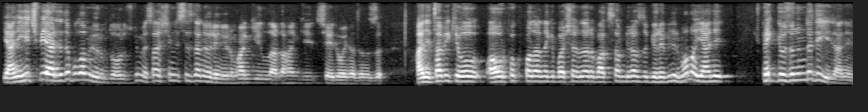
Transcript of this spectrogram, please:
Yani hiçbir yerde de bulamıyorum doğru düzgün. Mesela şimdi sizden öğreniyorum hangi yıllarda hangi şeyde oynadığınızı. Hani tabii ki o Avrupa kupalarındaki başarılara baksam biraz da görebilirim ama yani pek göz önünde değil hani.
